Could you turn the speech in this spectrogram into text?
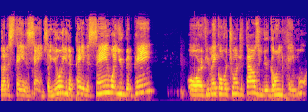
gonna stay the same. So you'll either pay the same what you've been paying, or if you make over two hundred thousand, you're going to pay more.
